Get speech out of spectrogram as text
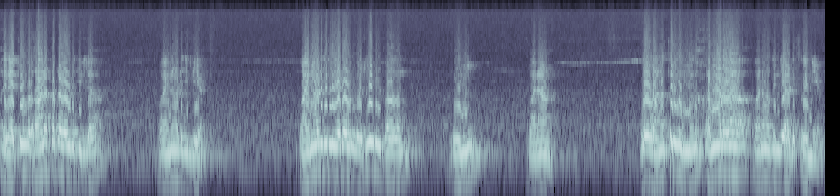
അതിലേറ്റവും പ്രധാനപ്പെട്ട ഒരു ജില്ല വയനാട് ജില്ലയാണ്. വയനാട് ജില്ലയുടെ ഒരു വലിയ വിഭാഗം ഭൂമി വനാണ്. വനത്തിൽ നിന്ന് കർണാടക വനം അതിന്റെ അടുത്ത് തന്നെയാണ്.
